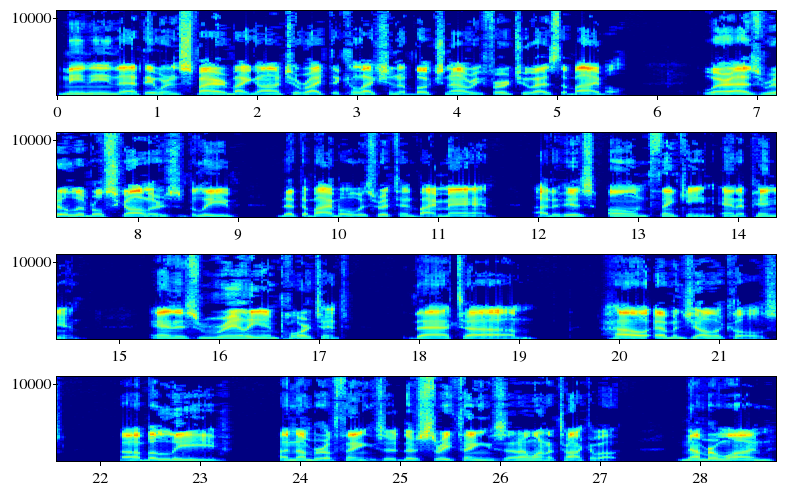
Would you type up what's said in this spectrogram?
meaning that they were inspired by God to write the collection of books now referred to as the Bible, whereas real liberal scholars believe that the Bible was written by man out of his own thinking and opinion. And it's really important that um, how evangelicals uh, believe a number of things. There's three things that I want to talk about. Number one,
